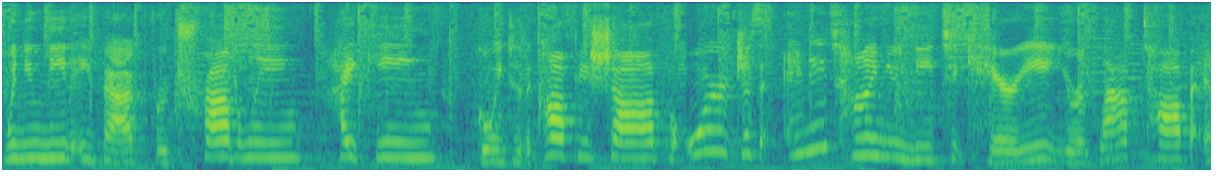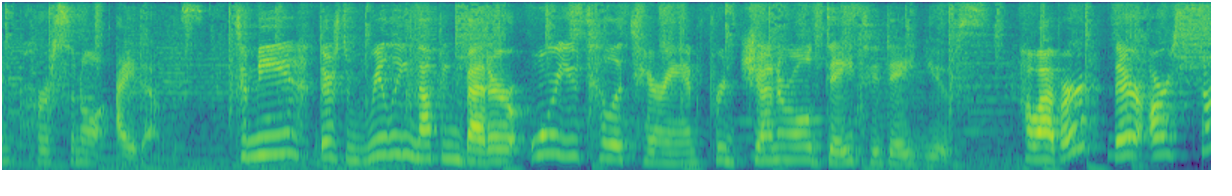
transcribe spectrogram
when you need a bag for traveling, hiking, going to the coffee shop, or just any time you need to carry your laptop and personal items. To me, there's really nothing better or utilitarian for general day-to-day -day use. However, there are some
